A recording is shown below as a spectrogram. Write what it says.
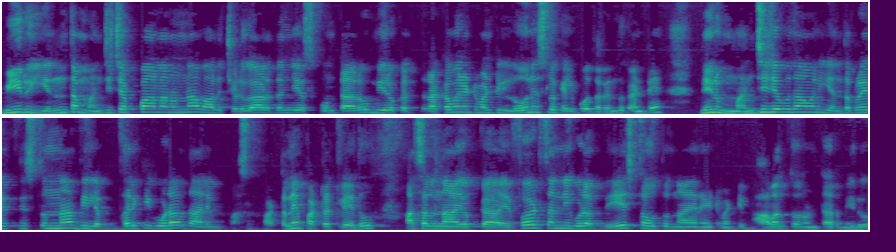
మీరు ఎంత మంచి చెప్పాలనున్నా వాళ్ళు చెడుగా అర్థం చేసుకుంటారు. మీరు ఒక రకమైనటువంటి లోనెస్లోకి వెళ్ళిపోతారు. ఎందుకంటే నేను మంచి చెబుదామని ఎంత ప్రయత్నిస్తున్నా వీళ్ళెవ్వరికీ కూడా దాని అసలు పట్టనే పట్టట్లేదు. అసలు నా యొక్క ఎఫర్ట్స్ అన్ని కూడా వేస్ట్ అవుతున్నాయి అనేటువంటి భావంతో ఉంటారు మీరు.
